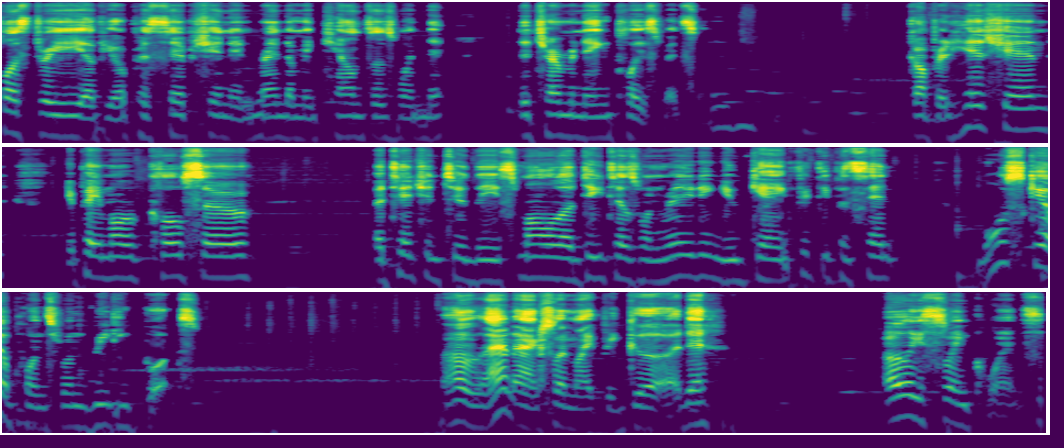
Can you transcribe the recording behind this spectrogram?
plus three of your perception in random encounters when determining placements. Mm -hmm. Comprehension, you pay more closer attention to the smaller details when reading, you gain 50% more skill points when reading books. Oh, that actually might be good. Early sequence.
